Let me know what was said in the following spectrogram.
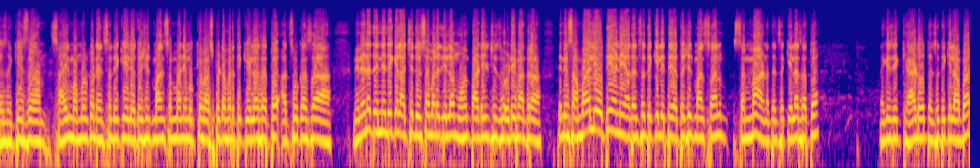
Yes, नक्कीच साहिल मामोणकर यांचं देखील यथोचित मान सन्मान हे मुख्य व्यासपीठावरती केला जातो. अचूक असा निर्णय त्यांनी देखील आजच्या दिवसामध्ये दिला. मोहन पाटीलची जोडी मात्र त्यांनी सांभाळली होती आणि त्यांचं देखील इथे यथोचित मान सन्मान- सन्मान त्यांचा केला जातोय. नक्कीच एक खेळाडू त्यांचा देखील आभार.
